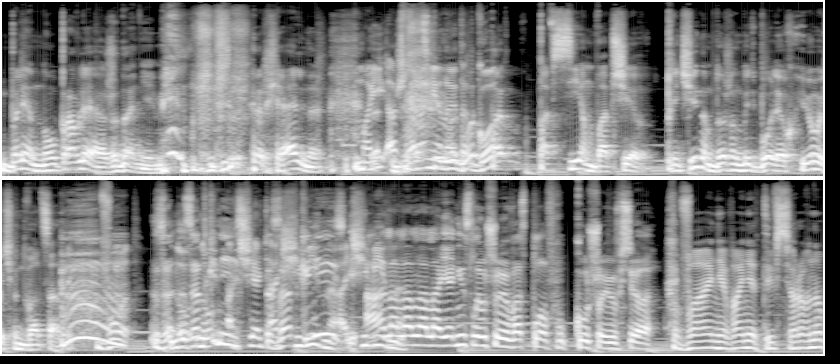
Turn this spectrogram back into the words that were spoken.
блин, ну управляй ожиданиями. Реально. Мои ожидания на 21 этот год... по, всем вообще причинам должен быть более хуёвый, чем 20 Вот. За- Ну, ну, заткнись, очевидно, очевидно. Я не слушаю вас, плов кушаю, все. Ваня, Ваня, ты все равно...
